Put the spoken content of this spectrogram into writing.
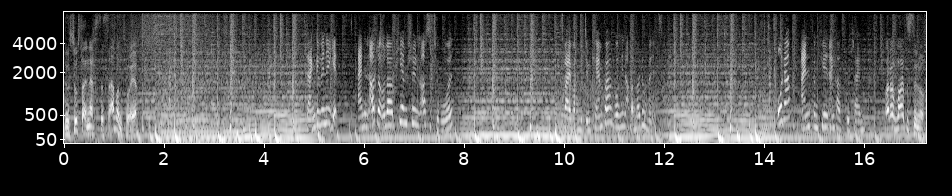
Du suchst ein nächstes Abenteuer? Dann gewinne jetzt einen Autourlaub hier im schönen Osttirol. Zwei Wochen mit dem Camper, wohin auch immer du willst. Oder einen von vielen Einkaufsgutscheinen. Worauf wartest du noch?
